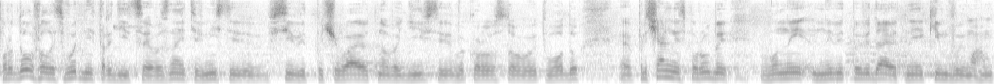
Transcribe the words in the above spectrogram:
продовжилась водні традиції. Ви знаєте, в місті всі відпочивають на воді, всі використовують воду. Причальні споруди вони не відповідають ніяким вимогам.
